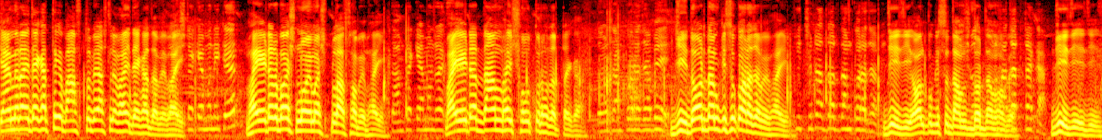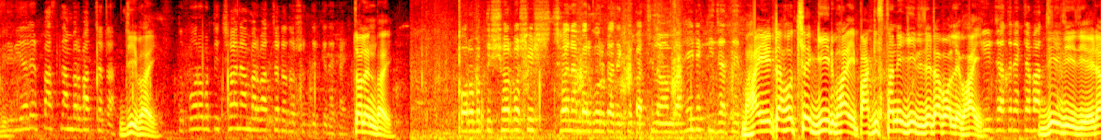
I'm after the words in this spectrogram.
ক্যামেরায় দেখার থেকে বাস্তবে আসলে ভাই দেখা যাবে ভাই। ভাই এটার বয়স নয় মাস প্লাস হবে ভাই। ভাই এটার দাম ভাই সত্তর হাজার টাকা। জি দরদাম কিছু করা যাবে ভাই। জি জি অল্প কিছু দাম দরদাম হবে। জি জি জি জি। সিরিয়ালের 5 নাম্বার বাচ্চাটা। জি ভাই। তো পরবর্তী 6 নাম্বার বাচ্চাটা দর্শকদেরকে দেখাই। চলেন ভাই। পরবর্তী সর্বশেষ 6 নাম্বার গরুটা দেখতে পাচ্ছিলাম আমরা। এটা কি জাতের? ভাই এটা হচ্ছে গির ভাই পাকিস্তানি গির যেটা বলে ভাই। গির জাতের একটা বাচ্চা। জি জি জি এটা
